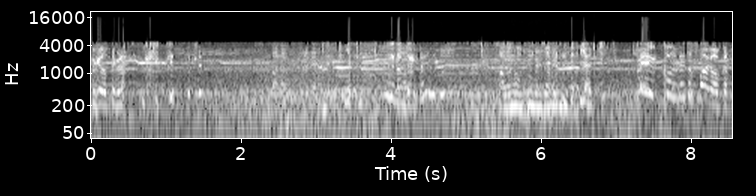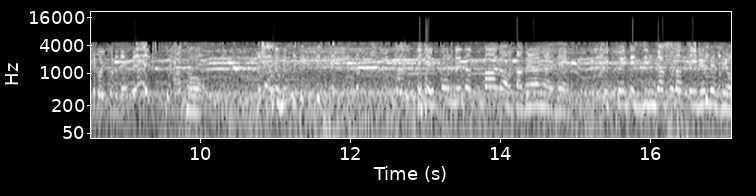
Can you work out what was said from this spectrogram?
け取ってくれ受け取ってくれまだそれで受け取ってくれ金の問題じゃないんだよいやベーコンレタスバーガーを買ってこいこれであのベーコンレタスバーガーを食べられないで食えて死んじゃう子だっているんですよ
